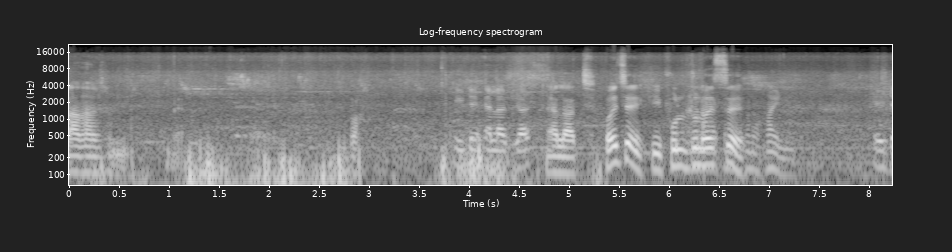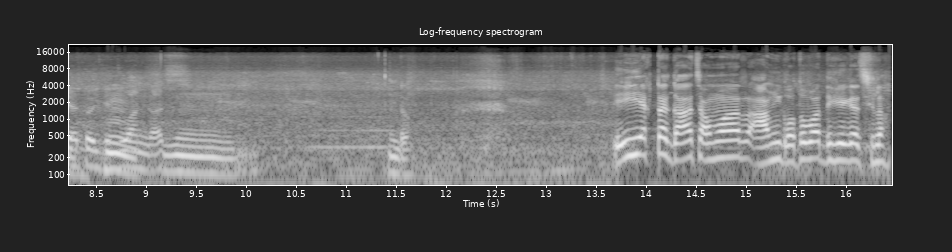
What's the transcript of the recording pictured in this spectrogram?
রাধা এইটা এলাচ গাছ। এলাচ। হয়েছে কি? ফুল টুল হয়েছে? হয়নি। এইটা তো ওই যে জোয়ান গাছ। এই একটা গাছ আমার আমি গতবার দেখে গেছিলাম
